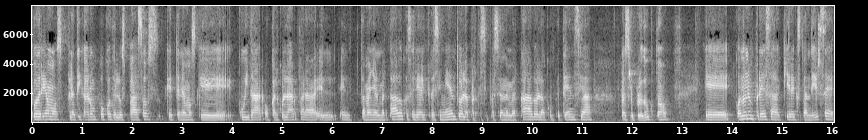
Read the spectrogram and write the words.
podríamos platicar un poco de los pasos que tenemos que cuidar o calcular para el, el, tamaño del mercado, que sería el crecimiento, la participación de mercado, la competencia, nuestro producto. Eh, cuando una empresa quiere expandirse,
